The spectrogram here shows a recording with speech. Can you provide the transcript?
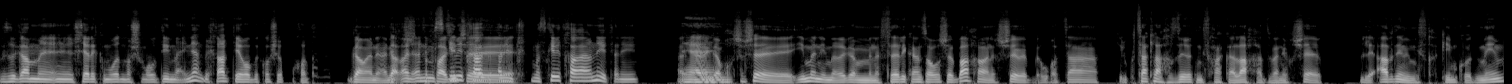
וזה גם אה, חלק מאוד משמעותי מהעניין, בכלל תראו בכושר פחות. גם אני, אני, אני, אני מסכים איתך, ש... אני מסכים איתך רעיונית, אני... אני אה, גם חושב שאם אני רגע מנסה להיכנס לראש של בכר, אני חושב שהוא רצה כאילו קצת להחזיר את משחק הלחץ, ואני חושב, להבדיל ממשחקים קודמים,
